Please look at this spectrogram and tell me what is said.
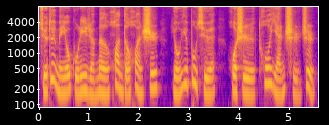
绝对没有鼓励人们患得患失、犹豫不决或是拖延迟滞。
